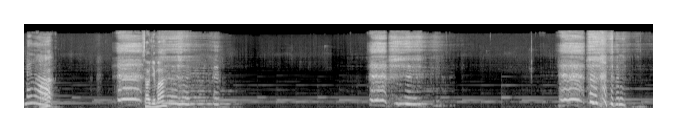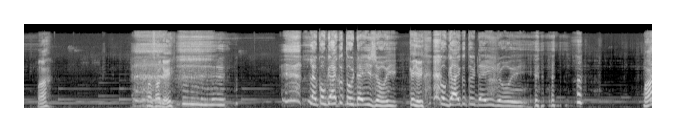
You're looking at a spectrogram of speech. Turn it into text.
Bác Má. à Sao vậy má? Má? Má sao vậy? Là con gái của tôi đây rồi. Cái gì? Con gái của tôi đây rồi. Má?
